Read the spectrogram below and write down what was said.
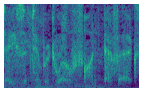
September 12th on FX.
